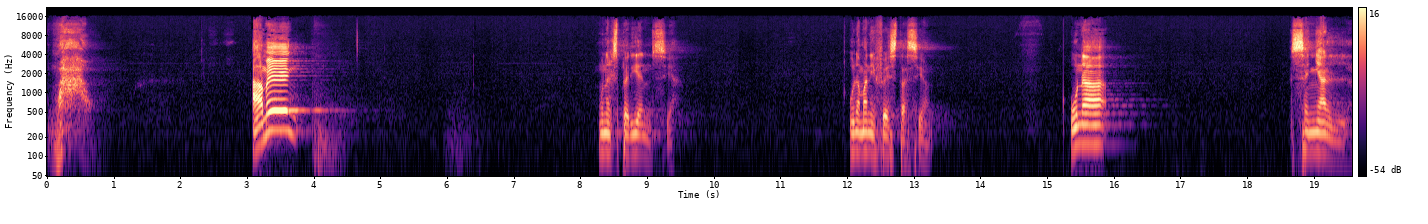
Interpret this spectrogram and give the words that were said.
wow. Amén. Una experiencia, una manifestación, una señal.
